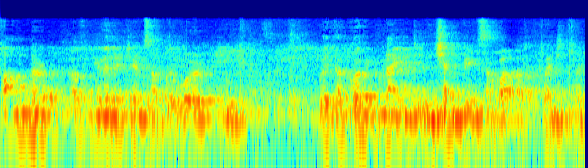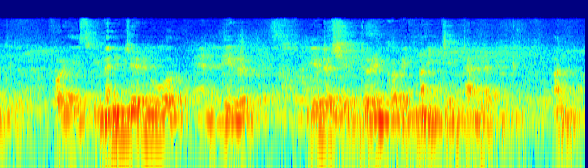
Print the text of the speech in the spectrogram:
founder of Humanitarians of the World Inc. with the COVID-19 Champions Award 2020 for his humanitarian work and leader, leadership during COVID-19 pandemic on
